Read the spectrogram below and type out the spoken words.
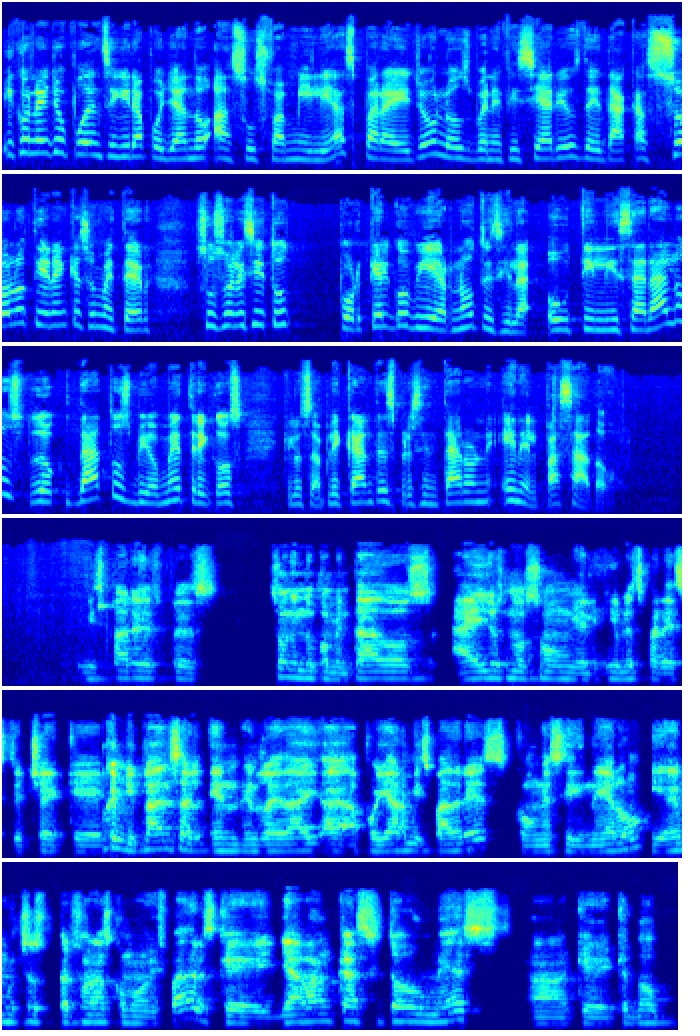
y con ello pueden seguir apoyando a sus familias. Para ello, los beneficiarios de DACA solo tienen que someter su solicitud porque el gobierno utilizará los datos biométricos que los aplicantes presentaron en el pasado. Mis padres, pues, son indocumentados, a ellos no son elegibles para este cheque. Creo que mi plan es en, realidad apoyar a mis padres con ese dinero y hay muchas personas como mis padres que ya van casi todo un mes ah, que, no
